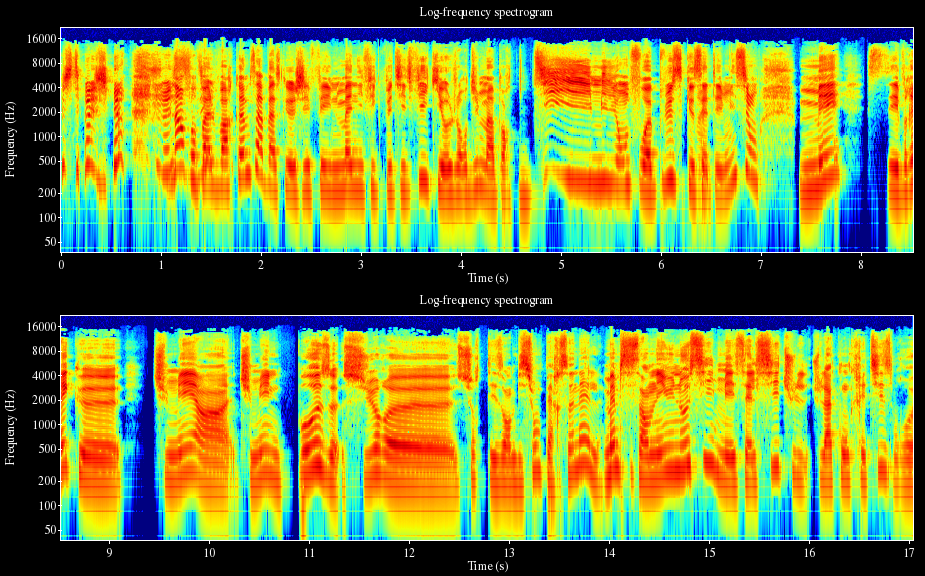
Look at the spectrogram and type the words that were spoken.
je te jure. non, faut pas le voir comme ça parce que j'ai fait une magnifique petite fille qui aujourd'hui m'apporte 10 millions de fois plus que cette émission. Mais c'est vrai que tu mets un, tu mets une pause sur euh, sur tes ambitions personnelles, même si ça en est une aussi, mais celle-ci tu, tu la concrétises pour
